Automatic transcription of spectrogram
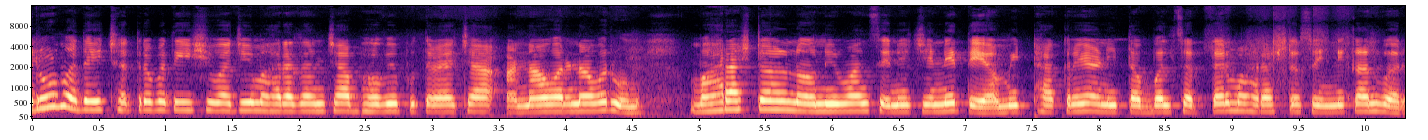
वेरूळमध्ये छत्रपती शिवाजी महाराजांच्या भव्य पुतळ्याच्या अनावरणावरून महाराष्ट्र नवनिर्माण सेनेचे नेते अमित ठाकरे आणि तब्बल सत्तर महाराष्ट्र सैनिकांवर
